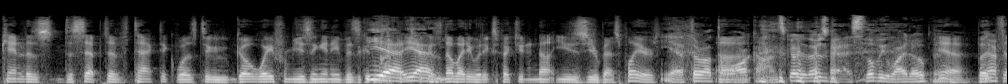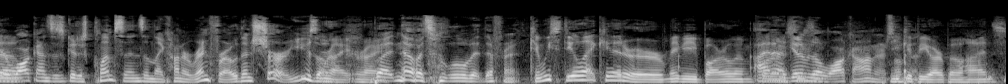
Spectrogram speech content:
Canada's deceptive tactic was to go away from using any of his good Yeah, weapons yeah. because nobody would expect you to not use your best players. Yeah, throw out the Uh, walk-ons. Go to those guys; they'll be wide open. Yeah, but, now, if your um, walk-ons as good as Clemson's and like Hunter Renfrow, then sure, use them. Right, right. But no, it's a little bit different. Can we steal that kid or maybe borrow him? For I know, a get him to walk on or He could be Arbo Hines.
